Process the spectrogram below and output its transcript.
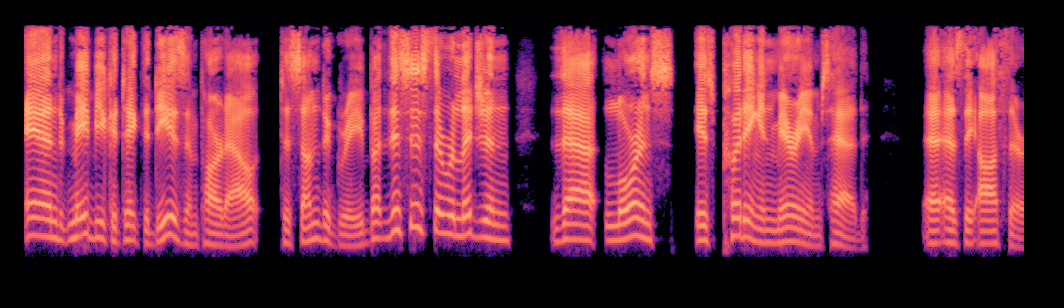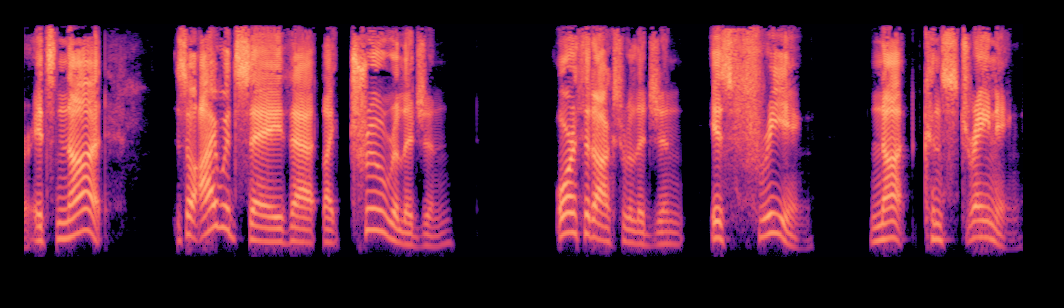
And maybe you could take the deism part out to some degree, but this is the religion that Lawrence is putting in Miriam's head as the author. It's not so I would say that like true religion, orthodox religion is freeing, not constraining.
